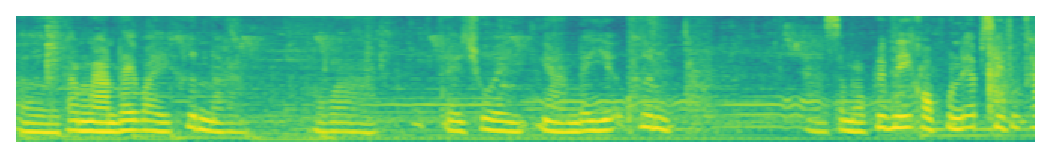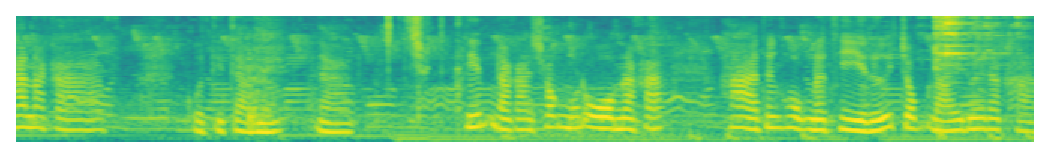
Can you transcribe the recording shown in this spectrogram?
เออทำงานได้ไวขึ้นนะคะเพราะว่าได้ช่วยงานได้เยอะขึ้นสำหรับคลิปนี้ขอบคุณ FC ทุกท่านนะคะ กดติดตามนะคลิปนะคะ ช่องมดโอมนะคะ5-6นาทีหรือจบไลฟ์ด้วยนะคะ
